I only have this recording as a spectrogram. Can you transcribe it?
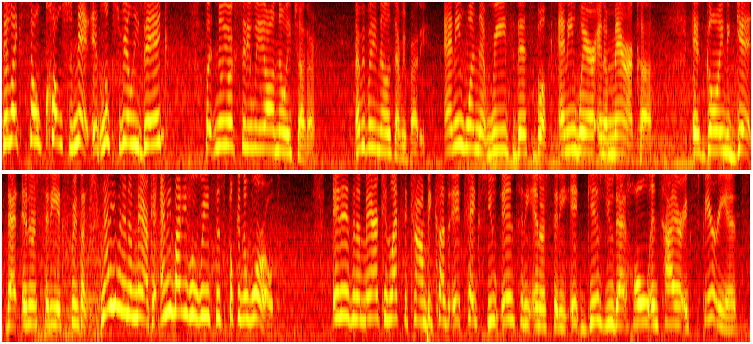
They're like so close knit. It looks really big, but New York City, we all know each other. Everybody knows everybody. Anyone that reads this book anywhere in America is going to get that inner city experience. Like, not even in America, anybody who reads this book in the world. It is an American lexicon because it takes you into the inner city. It gives you that whole entire experience.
